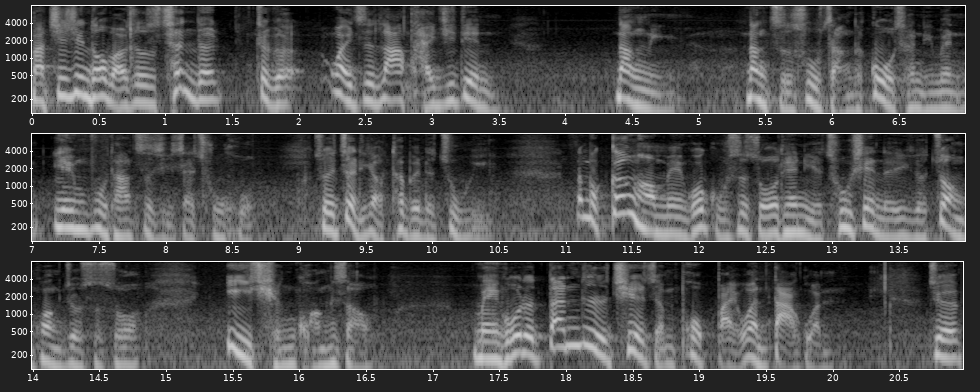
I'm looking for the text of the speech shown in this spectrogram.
那基金投保就是趁着这个外资拉台积电，让你让指数涨的过程里面淹覆他自己在出货，所以这里要特别的注意。那么刚好美国股市昨天也出现了一个状况，就是说疫情狂烧，美国的单日确诊破百万大关，这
